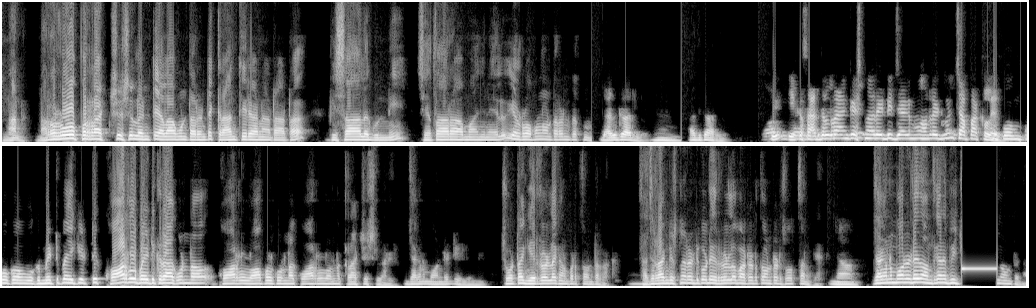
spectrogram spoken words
నరరూప రాక్షసులు అంటే ఎలా ఉంటారంటే క్రాంతిరానాట ఆట విశాలగున్ని సీతారామాంజనేయులు వీళ్ళ రూపంలో ఉంటారనిపిస్తుంది. అధికారులు. అధికారులు. ఇక సజ్జల రామకృష్ణారెడ్డి జగన్మోహన్ రెడ్డి గురించి చెప్పక్కర్లేదు. ఇంకో ఇంకొక ఒక మెట్టు పైకి ఎట్టి కూరలు బయటికి రాకుండా కూరలు లోపలికి ఉన్న కూరలు ఉన్న రాక్షసులు వాళ్ళు జగన్మోహన్ రెడ్డి వీళ్ళు. చూడటానికి ఎర్రోళ్ళే కనపడుతూ ఉంటారు. సత్యరామకృష్ణారెడ్డి కూడా ఎర్రోళ్ళలో మాట్లాడుతూ ఉంటాడు చూస్తానికి. జగన్మోహన్ రెడ్డి అంతగానే పిచ్చి ఉంటుంది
